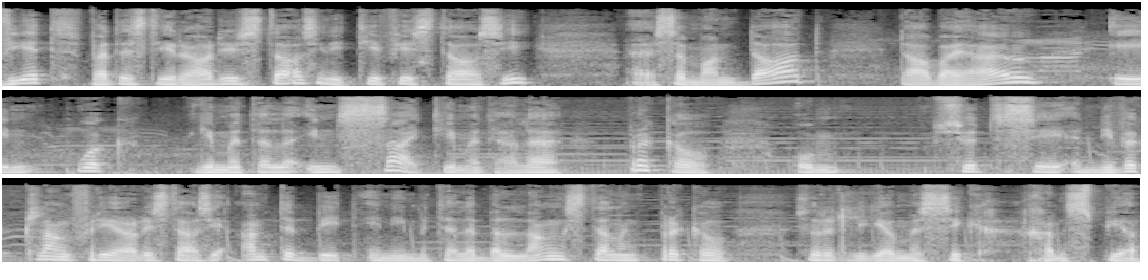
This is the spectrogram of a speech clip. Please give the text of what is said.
weet wat is die radiostasie en die TV-stasie uh, se mandaat daarbey hou en ook jy moet hulle insight, jy moet hulle prikkel om so te sê 'n nuwe klank vir die radiostasie aan te bied en jy met hulle belangstelling prikkel sodat hulle jou musiek gaan speel.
